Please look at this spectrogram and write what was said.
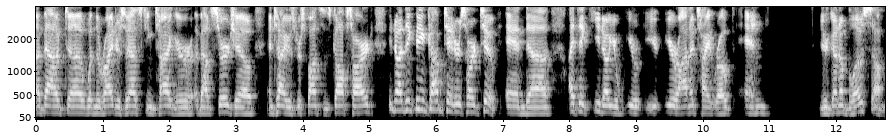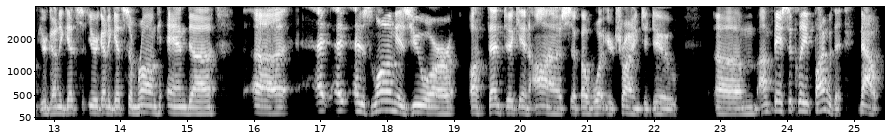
about uh, when the writers are asking Tiger about Sergio and Tiger's response is golf's hard. You know, I think being a commentator is hard too. And uh, I think you know you're you're you're on a tightrope and you're going to blow some. You're going to get you're going to get some wrong. And uh, uh, as long as you are authentic and honest about what you're trying to do, um, I'm basically fine with it. Now,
